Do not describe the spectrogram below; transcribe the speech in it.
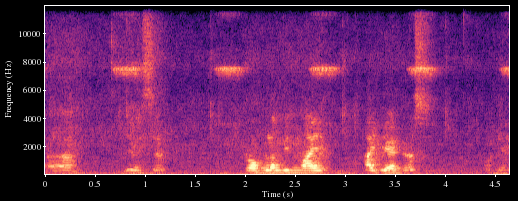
Uh, a problem with my IP address. Okay.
